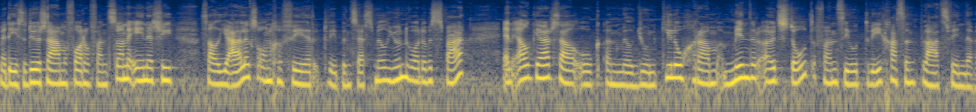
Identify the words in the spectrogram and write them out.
Met deze duurzame vorm van zonne-energie zal jaarlijks ongeveer 2,6 miljoen worden bespaard en elk jaar zal ook een miljoen kilogram minder uitstoot van CO2-gassen plaatsvinden.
